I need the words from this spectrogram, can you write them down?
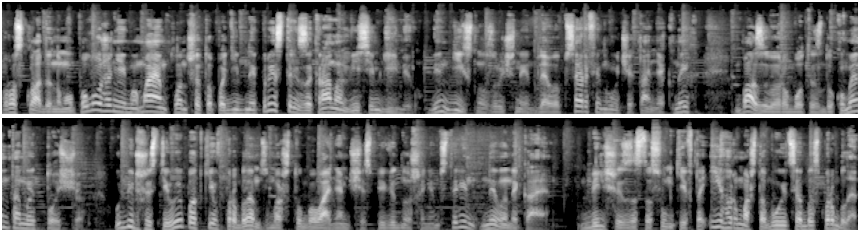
В розкладеному положенні ми маємо планшетоподібний пристрій з екраном 8 дюймів. Він дійсно зручний для вебсерфінгу, читання книг, базової роботи з документами тощо. У більшості випадків проблем з масштабуванням чи співвідношенням сторін не виникає. Більшість застосунків та ігор масштабуються без проблем.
